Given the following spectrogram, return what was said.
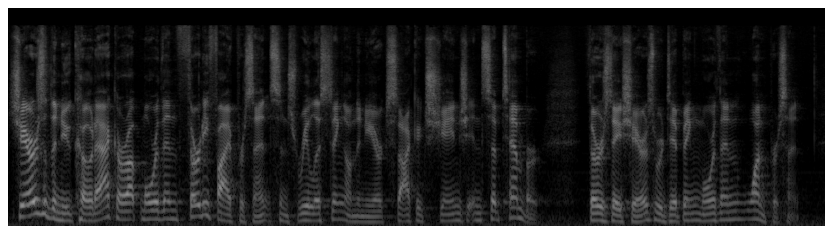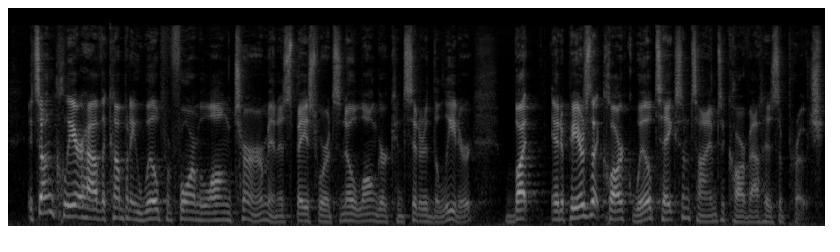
Shares of the new Kodak are up more than 35% since relisting on the New York Stock Exchange in September. Thursday shares were dipping more than 1%. It's unclear how the company will perform long term in a space where it's no longer considered the leader, but it appears that Clarke will take some time to carve out his approach.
